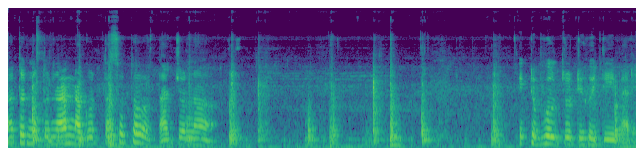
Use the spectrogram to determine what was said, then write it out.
নতুন নতুন রান্না করতেছো তো, তার জন্য একটু ভুল ত্রুটি হইতেই পারে।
